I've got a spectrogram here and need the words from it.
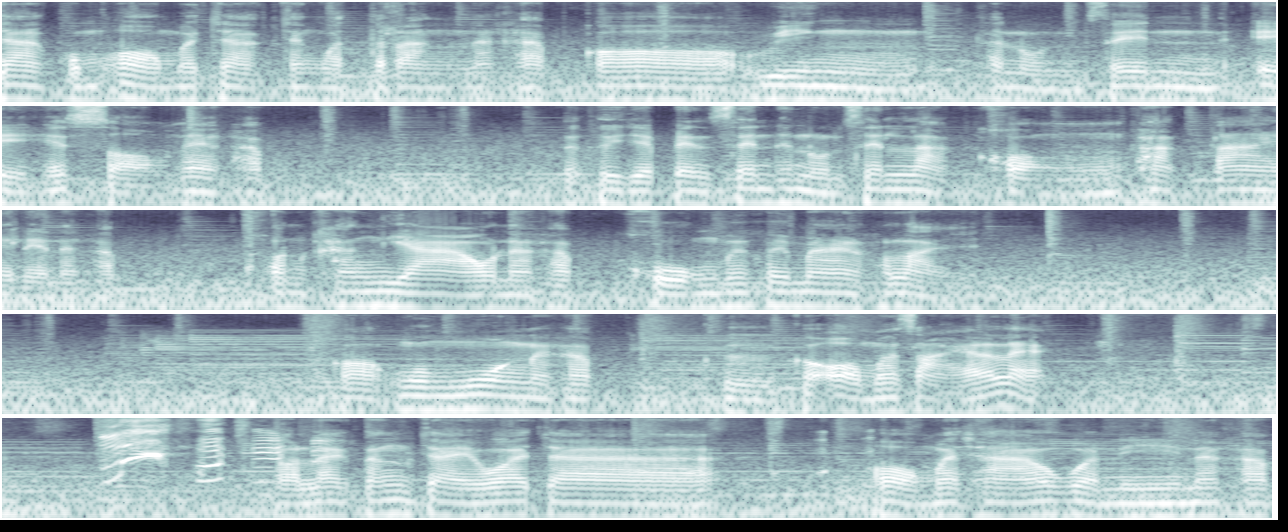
จากผมออกมาจากจังหวัดตรังนะครับ ก็วิ่งถนนเส้น AH2 เนี่ยครับ ก็คือจะเป็นเส้นถนนเส้นหลักของภาคใต้เลยนะครับ ค่อนข้างยาวนะครับ โค้งไม่ค่อยมากเท่าไหร่ ก็ง่วงๆนะครับ คือก็ออกมาสายแล้วแหละ ตอนแรกตั้งใจว่าจะออกมาเช้ากว่านี้นะครับ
